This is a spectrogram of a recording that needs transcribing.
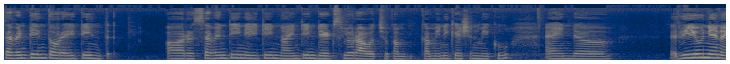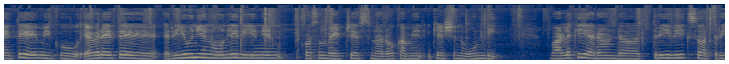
seventeenth or eighteenth or seventeen eighteen nineteen డేట్స్లో రావచ్చు కమ్ కమ్యూనికేషన్ మీకు. అండ్ రీయూనియన్ uh, అయితే మీకు ఎవరైతే రీయూనియన్ ఓన్లీ రీయూనియన్ కోసం వెయిట్ చేస్తున్నారో కమ్యూనికేషన్ ఉండి వాళ్ళకి around three weeks or three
